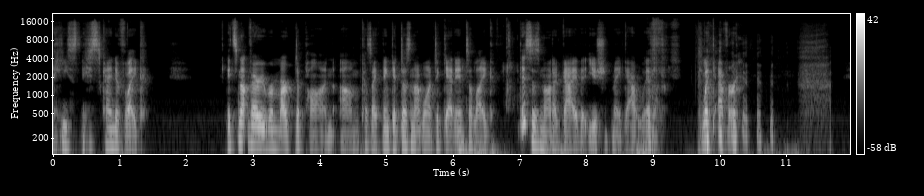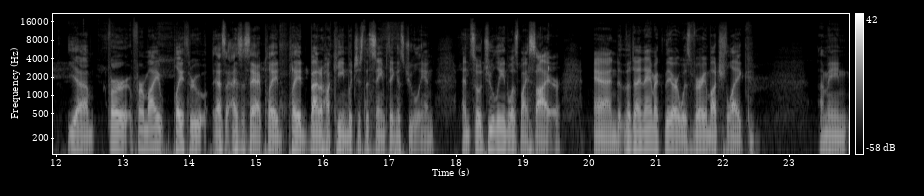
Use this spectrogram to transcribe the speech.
he's he's kind of like it's not very remarked upon um because i think it does not want to get into like this is not a guy that you should make out with. Like ever. Yeah, for for my playthrough, as as I say, I played played Banu Haqim, which is the same thing as Julian, and so Julian was my sire, and the dynamic there was very much like, I mean,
